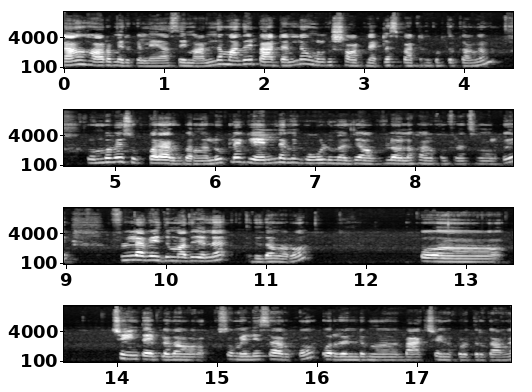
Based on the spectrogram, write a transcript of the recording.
லாங் ஹாரம் இருக்குது இல்லையா? சேம் அந்த மாதிரி பேட்டர்னில் உங்களுக்கு ஷார்ட் நெக்லஸ் பேட்டர்ன் கொடுத்துருக்காங்க. ரொம்பவே சூப்பராக இருக்குது பாருங்கள் லுக் லைக் எல்லாமே கோல்டு மாதிரி அவ்வளோ அழகாக இருக்கும் ஃப்ரெண்ட்ஸ் உங்களுக்கு. ஃபுல்லாகவே இது மாதிரியான இதுதான் வரும். செயின் டைப்பில் தான் வரும். ஸோ மெலிசாக இருக்கும். ஒரு ரெண்டு பேக் செயின் கொடுத்துருக்காங்க.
